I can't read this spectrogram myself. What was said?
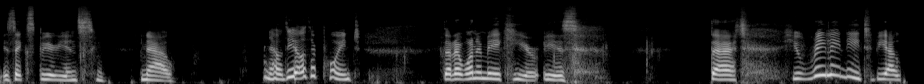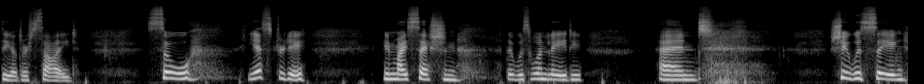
is experiencing now. Now, the other point that I want to make here is that you really need to be out the other side. So, yesterday in my session, there was one lady and she was saying,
